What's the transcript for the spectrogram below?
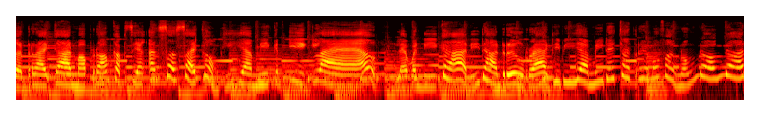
ปิดรายการมาพร้อมกับเสียงอันสดใสของพี่ยามีกันอีกแล้ว และวันนี้ค่ะนิทานเรื่องแรกที่พี่ยามีได้จัดเตรียมมาฝากน้องๆนนั้น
